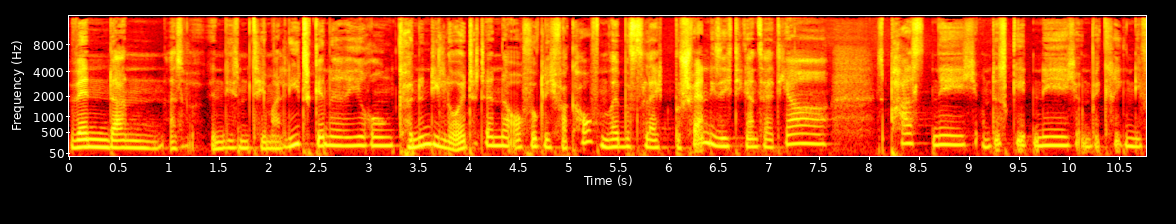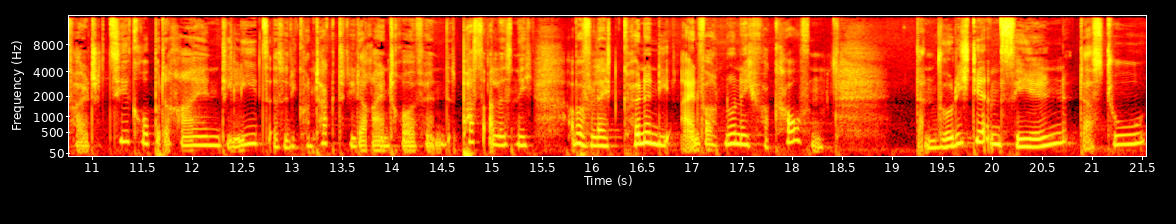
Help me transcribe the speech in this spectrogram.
wenn dann, also in diesem Thema Lead-Generierung, können die Leute denn da auch wirklich verkaufen? Weil vielleicht beschweren die sich die ganze Zeit, ja, es passt nicht und es geht nicht und wir kriegen die falsche Zielgruppe da rein, die Leads, also die Kontakte, die da reinträufeln, das passt alles nicht, aber vielleicht können die einfach nur nicht verkaufen dann würde ich dir empfehlen, dass du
